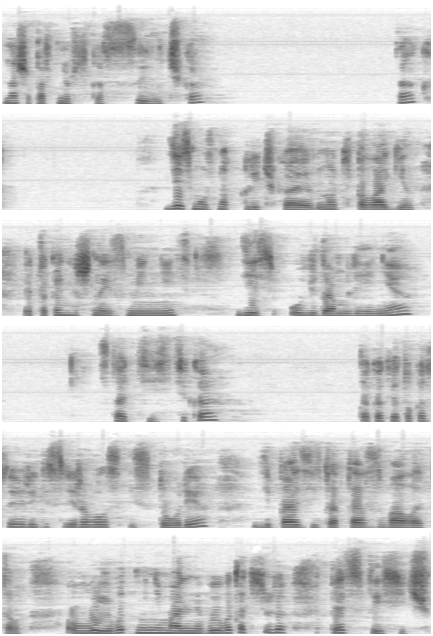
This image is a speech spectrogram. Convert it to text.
Наша партнерская ссылочка. Так. Здесь можно кличка, но типа логин. Это, конечно, изменить. Здесь уведомления. Статистика. Так как я только зарегистрировалась. История. Депозит отозвал это. Вывод. Минимальный вывод отсюда 5000.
